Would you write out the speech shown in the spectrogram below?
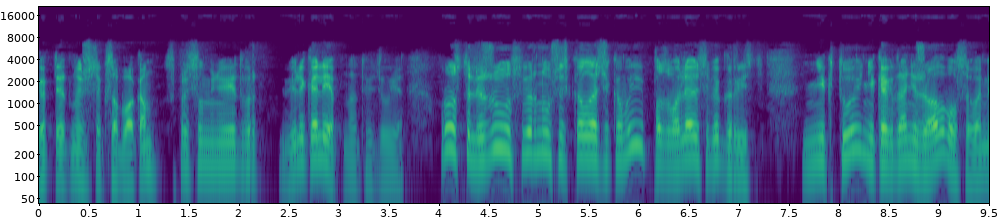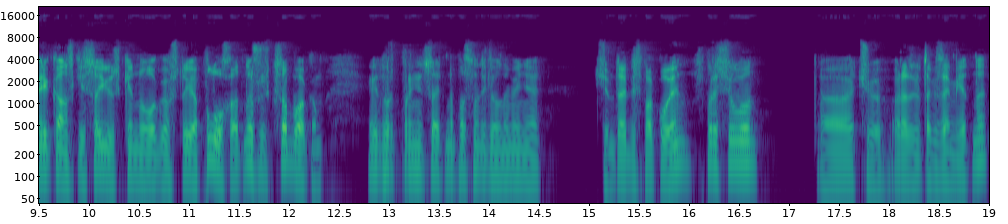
«Как ты относишься к собакам?» — спросил меня Эдвард. «Великолепно», — ответил я. «Просто лежу, свернувшись калачиком, и позволяю себе грызть. Никто и никогда не жаловался в Американский союз кинологов, что я плохо отношусь к собакам». Эдвард проницательно посмотрел на меня. «Чем ты обеспокоен?» — спросил он. «А что, разве так заметно?»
